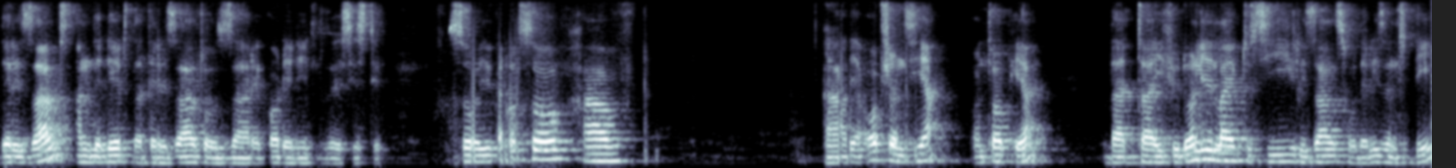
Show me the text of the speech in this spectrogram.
the results and the date that the result was uh, recorded into the system. So you can also have, uh, there are options here on top here that uh, if you'd only like to see results for the recent day,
